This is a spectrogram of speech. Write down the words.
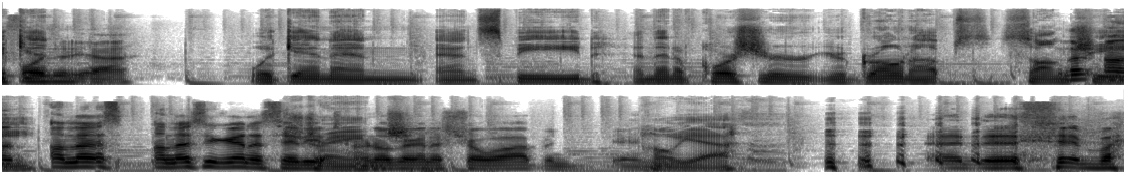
Wiccan, yeah. Wiccan, and and Speed, and then of course your your grown ups, Song Chi. uh, unless unless you're gonna say the Eternals are gonna show up and, and oh yeah, and, uh, but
